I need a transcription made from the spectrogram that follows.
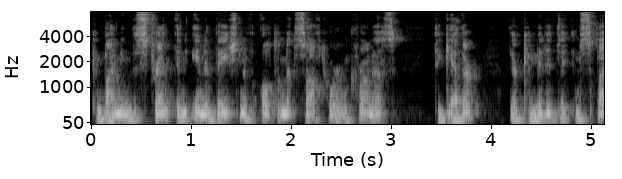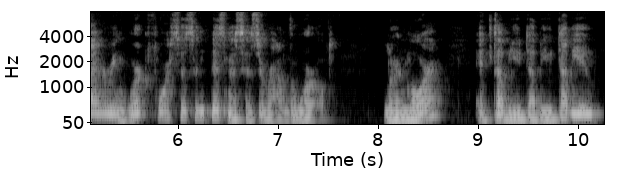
combining the strength and innovation of Ultimate Software and Kronos. Together, they're committed to inspiring workforces and businesses around the world. Learn more at www.ukg.com.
